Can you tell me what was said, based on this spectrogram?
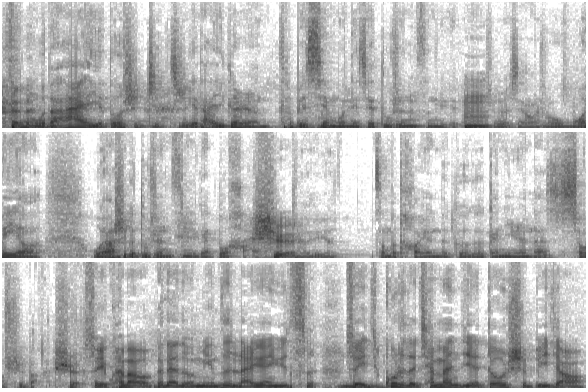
父母的爱也都是只只给他一个人，特别羡慕那些独生子女，嗯就是想说我也要，我要是个独生子女该多好呀！是就有这么讨厌的哥哥，赶紧让他消失吧。是，所以快把我哥带走的名字来源于此。所以故事的前半节都是比较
